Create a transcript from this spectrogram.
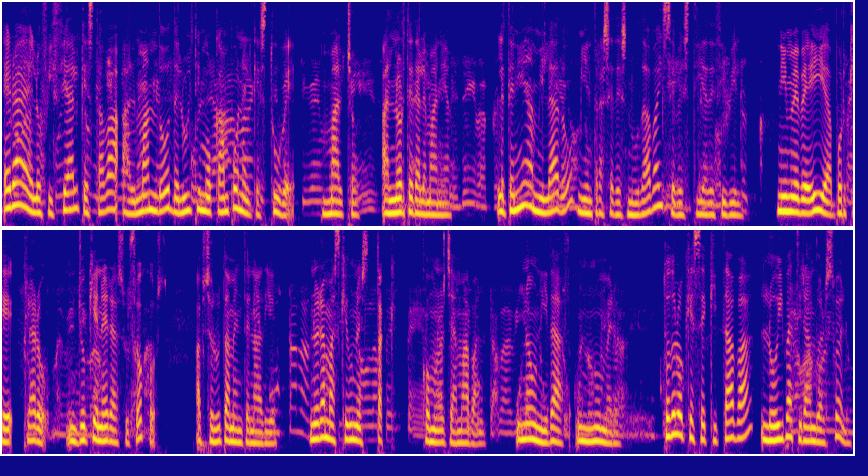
Era el oficial que estaba al mando del último campo en el que estuve, Malchow, al norte de Alemania. Le tenía a mi lado mientras se desnudaba y se vestía de civil. Ni me veía porque, claro, yo quién era a sus ojos. Absolutamente nadie. No era más que un stack, como nos llamaban, una unidad, un número. Todo lo que se quitaba lo iba tirando al suelo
